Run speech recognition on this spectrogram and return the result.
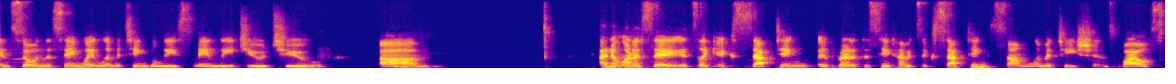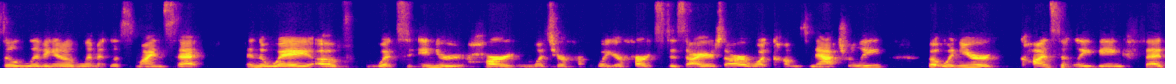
And so, in the same way, limiting beliefs may lead you to, um, I don't want to say it's like accepting eh, but at the same time, it's accepting some limitations while still living in a limitless mindset in the way of what's in your heart and what's your what your heart's desires are, what comes naturally. But when you're constantly being fed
